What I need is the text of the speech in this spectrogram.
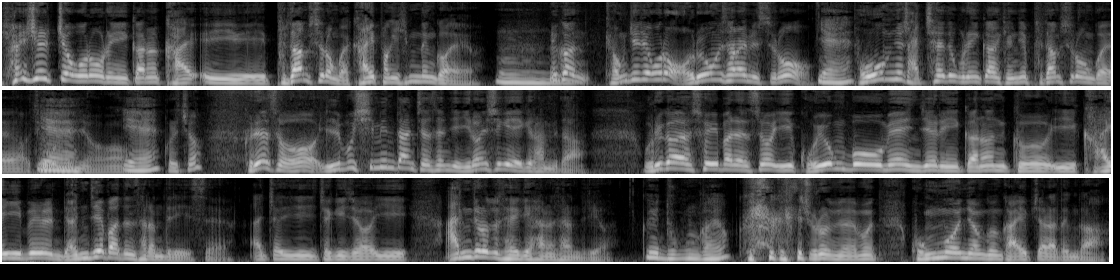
현실적으로 그러니까는 가, 이 부담스러운 거예요. 가입하기 힘든 거예요. 음. 그러니까 경제적으로 어려운 사람일수록 예. 보험료 자체도 그러니까 굉장히 부담스러운 거예요. 어떻게 예. 보면요. 예. 그렇죠? 그래서 일부 시민단체에서 이제 이런 식의 얘기를 합니다. 우리가 소위 말해서 이 고용보험에 이제 그러니까는 그 이 가입을 면제받은 사람들이 있어요. 아, 저기, 저기, 저, 이 안 들어도 되게 하는 사람들이요. 그게 누군가요? 그게 주로 뭐냐면 공무원 연금 가입자라든가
